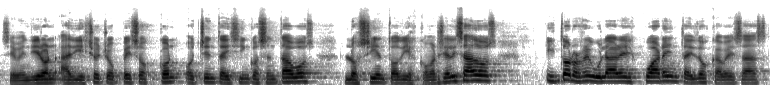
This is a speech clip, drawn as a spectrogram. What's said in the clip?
se vendieron a 18 pesos con 85 centavos los 110 comercializados y toros regulares 42 cabezas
